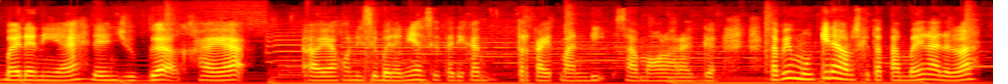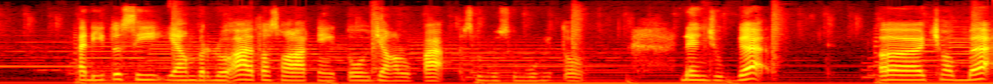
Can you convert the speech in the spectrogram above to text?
badannya dan juga kayak uh, ya kondisi badannya sih tadi kan terkait mandi sama olahraga. Tapi mungkin yang harus kita tambahin adalah tadi itu sih yang berdoa atau sholatnya itu jangan lupa subuh subuh itu. Dan juga uh, coba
